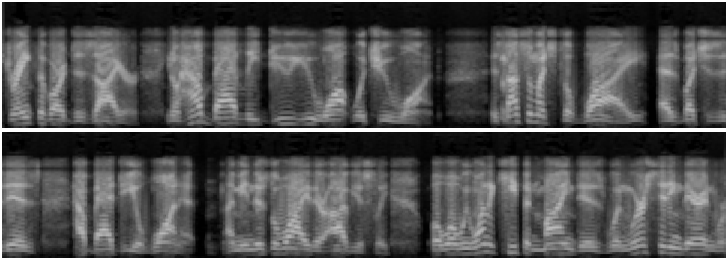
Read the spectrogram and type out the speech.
strength of our desire. You know, how badly do you want what you want? It's not so much the why as much as it is how bad do you want it. I mean, there's the why there, obviously. But what we want to keep in mind is when we're sitting there and we're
